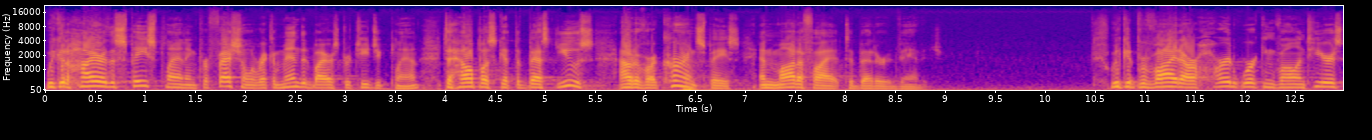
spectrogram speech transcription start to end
We could hire the space planning professional recommended by our strategic plan to help us get the best use out of our current space and modify it to better advantage. We could provide our hardworking volunteers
